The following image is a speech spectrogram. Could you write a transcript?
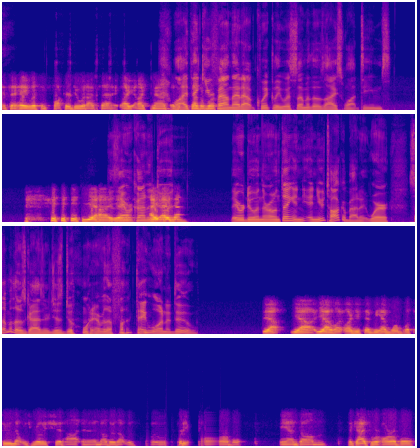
and say, "Hey, listen, fucker, do what I say." Like, like now. Well, I think you work. found that out quickly with some of those ISWAT teams. yeah, yeah. They were kind of doing. I, I, they were doing their own thing, and and you talk about it where some of those guys are just doing whatever the fuck they want to do. Yeah, yeah, yeah. Like, like, you said, we had one platoon that was really shit hot, and another that was, was pretty horrible and um, the guys were horrible.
